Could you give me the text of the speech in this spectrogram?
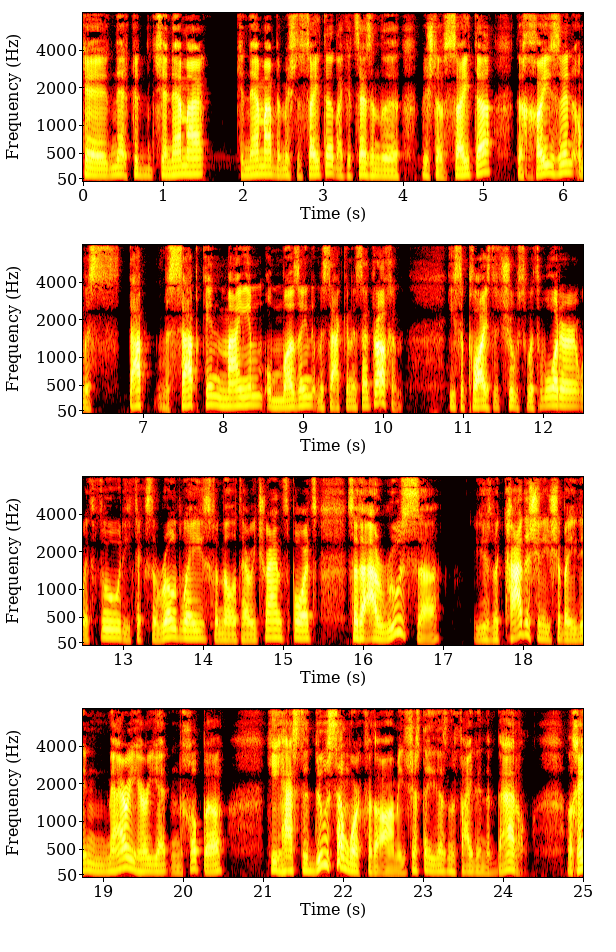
Like it says in the Mishnah of Saita, the chayzin. He supplies the troops with water, with food. He fixes the roadways for military transports. So the arusa, he was Mekadosh in but he didn't marry her yet in Chuppah, he has to do some work for the army. It's just that he doesn't fight in the battle. He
